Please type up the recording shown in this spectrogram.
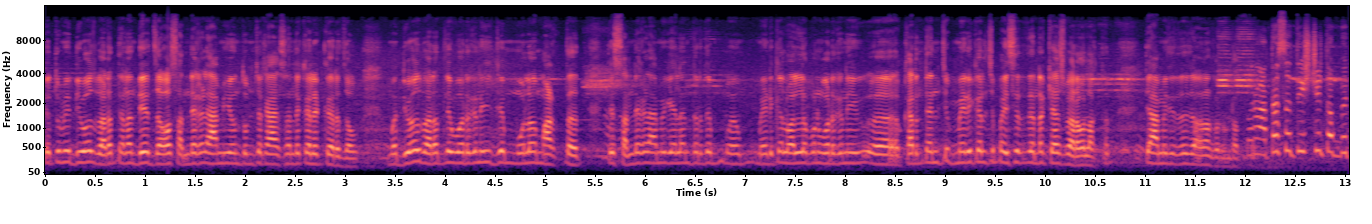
ते तुम्ही दिवसभरात त्यांना देत जावा. संध्याकाळी आम्ही येऊन तुमचं काय असेल ते कलेक्ट करत जाऊ. मग दिवसभरातले वर्गणी जे मुलं मागतात ते संध्याकाळी आम्ही गेल्यानंतर ते मेडिकलवाल्याला पण वर्गणी कारण त्यांचे मेडिकलचे पैसे त्यांना कॅश भरावं लागतात. ते आम्ही तिथे जमा करून टाकतो. आता सतीशची तब्येत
